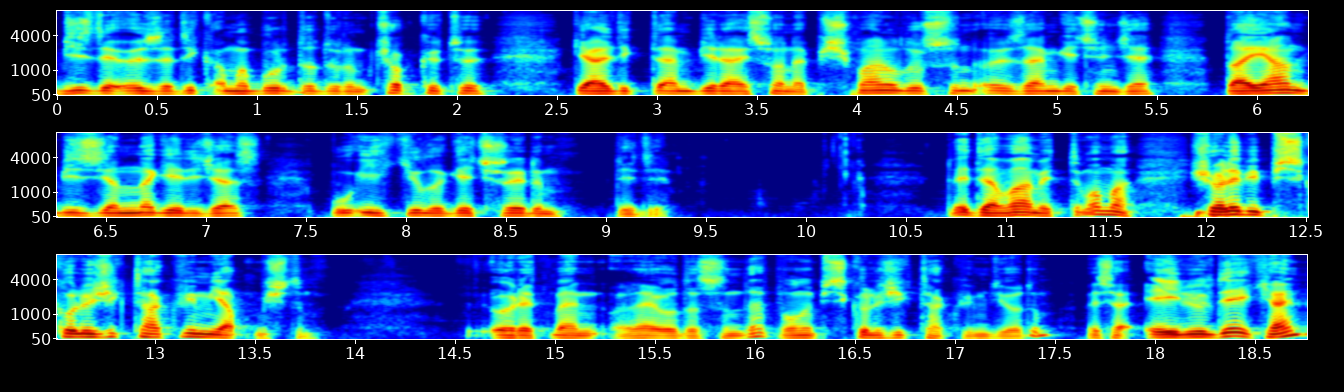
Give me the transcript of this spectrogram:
biz de özledik ama burada durum çok kötü. Geldikten bir ay sonra pişman olursun özlem geçince. Dayan biz yanına geleceğiz. Bu ilk yılı geçirelim dedi. Ve devam ettim ama şöyle bir psikolojik takvim yapmıştım öğretmenler odasında. Ona psikolojik takvim diyordum. Mesela Eylül'deyken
